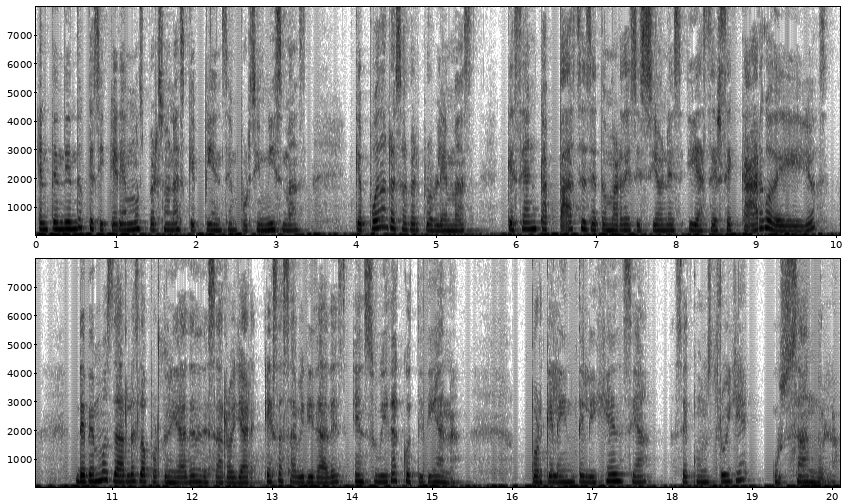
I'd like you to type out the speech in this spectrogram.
entendiendo que si queremos personas que piensen por sí mismas, que puedan resolver problemas, que sean capaces de tomar decisiones y hacerse cargo de ellos, debemos darles la oportunidad de desarrollar esas habilidades en su vida cotidiana, porque la inteligencia se construye usándola.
